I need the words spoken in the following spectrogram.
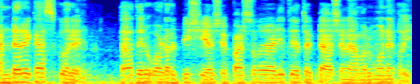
আন্ডারে কাজ করে, তাদের অর্ডার বেশি আসে। পার্সোনাল আইডিতে এত একটা আসে না আমার মনে হয়।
